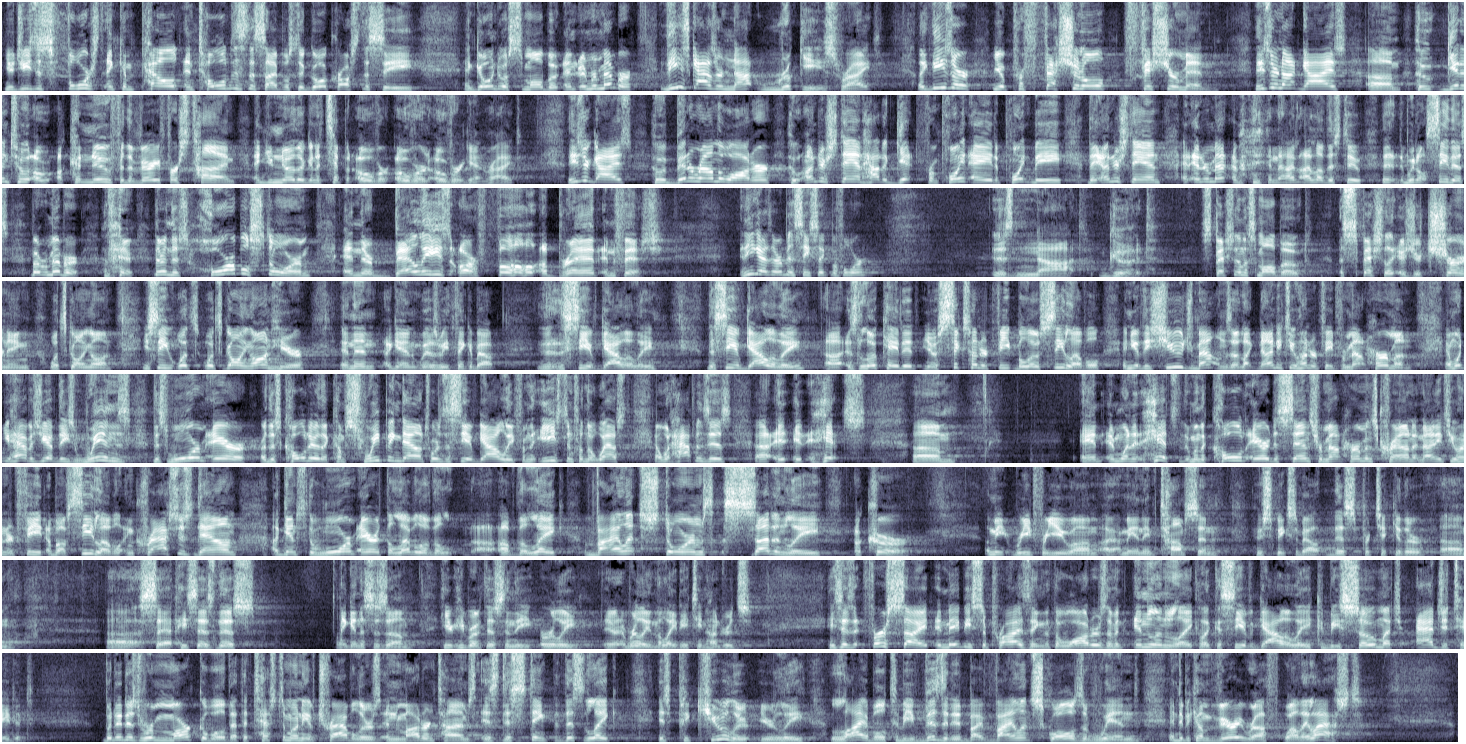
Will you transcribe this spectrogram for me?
You know, Jesus forced and compelled and told his disciples to go across the sea and go into a small boat. And, and remember, these guys are not rookies, right? Like these are you know, professional fishermen. These are not guys um, who get into a, a canoe for the very first time and you know they're going to tip it over over and over again, right? These are guys who have been around the water, who understand how to get from point A to point B. They understand, and, and, and I, I, love this too. We don't see this, but remember, they're, they're in this horrible storm, and their bellies are full of bread and fish. Any of you guys ever been seasick before? It is not good, especially in a small boat especially as you're churning what's going on. You see, what's, what's going on here, and then again, as we think about the, the Sea of Galilee. The Sea of Galilee uh, is located, you know, 600 feet below sea level, and you have these huge mountains of like 9,200 feet from Mount Hermon. And what you have is you have these winds, this warm air or this cold air that comes sweeping down towards the Sea of Galilee from the east and from the west. And what happens is uh, it, it, hits. Um, and, and when it hits, when the cold air descends from Mount Hermon's crown at 9,200 feet above sea level and crashes down against the warm air at the level of the, uh, of the lake, violent storms suddenly occur. Let me read for you um, a man named Thomson who speaks about this particular um, uh, set. He says this. Again, this is um, he, he wrote this in the early, uh, really in the late 1800s. He says, at first sight, it may be surprising that the waters of an inland lake like the Sea of Galilee could be so much agitated. But it is remarkable that the testimony of travelers in modern times is distinct that this lake is peculiarly liable to be visited by violent squalls of wind and to become very rough while they last.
